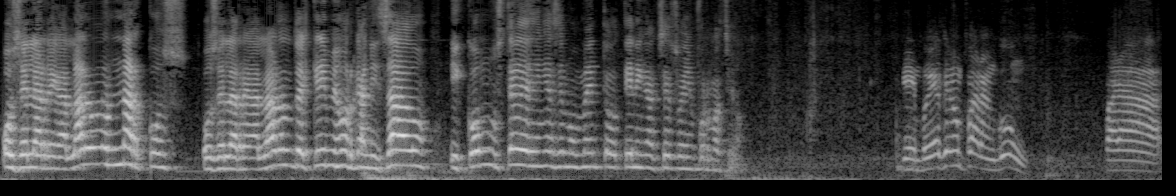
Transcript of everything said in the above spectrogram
o se la regalaron los narcos o se la regalaron del crimen organizado y cómo ustedes en ese momento tienen acceso a información. Bien, voy a hacer un parangón para,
